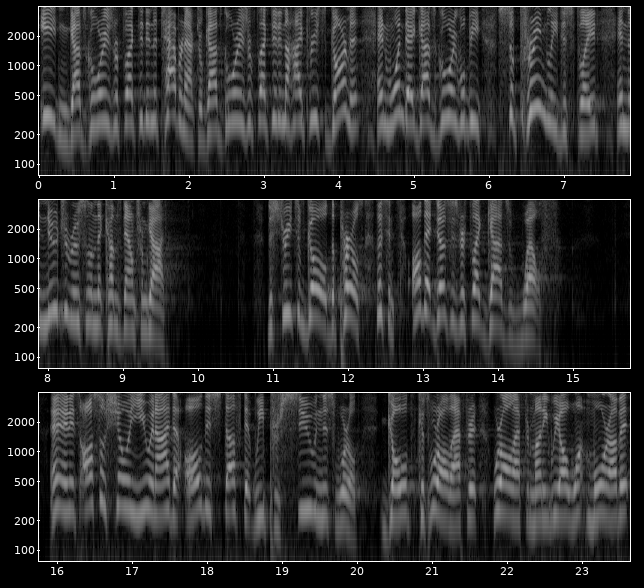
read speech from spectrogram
Eden. God's glory is reflected in the tabernacle. God's glory is reflected in the high priest's garment. And one day, God's glory will be supremely displayed in the new Jerusalem that comes down from God. The streets of gold, the pearls. Listen, all that does is reflect God's wealth. And it's also showing you and I that all this stuff that we pursue in this world, gold, because we're all after it, we're all after money, we all want more of it.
